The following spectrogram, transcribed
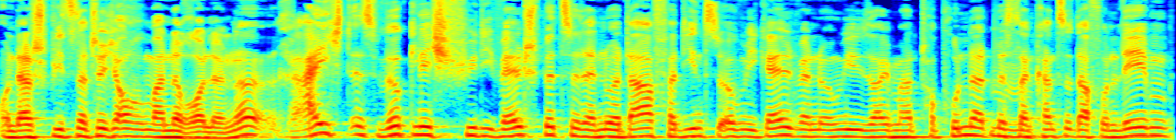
Und da spielt es natürlich auch immer eine Rolle. Ne? Reicht es wirklich für die Weltspitze? Denn nur da verdienst du irgendwie Geld. Wenn du irgendwie, sag ich mal, Top 100 bist, mhm. dann kannst du davon leben.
